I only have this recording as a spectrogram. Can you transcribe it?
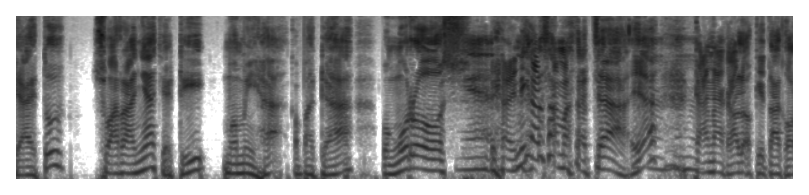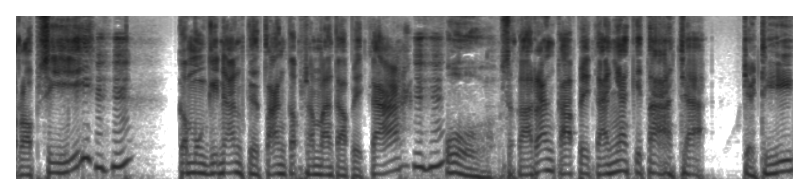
ya itu suaranya jadi memihak kepada pengurus. Ya. Ya ini kan sama saja ya. Karena kalau kita korupsi, kemungkinan ketangkep sama KPK. Oh, sekarang KPK-nya kita ajak jadi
